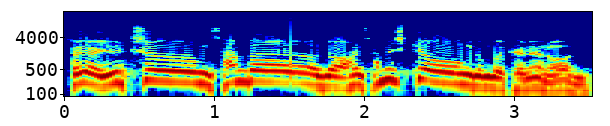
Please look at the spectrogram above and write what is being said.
저희가 1층 상가가 한 30평 정도 되면은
